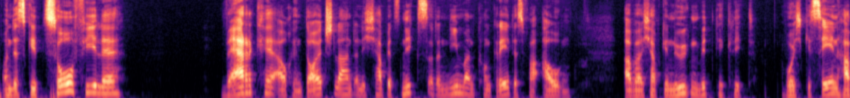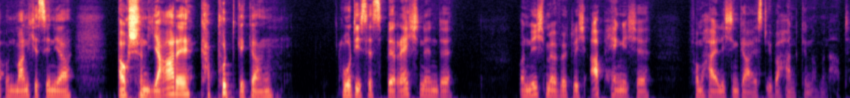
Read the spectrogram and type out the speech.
Und es gibt so viele Werke, auch in Deutschland, und ich habe jetzt nichts oder niemand Konkretes vor Augen, aber ich habe genügend mitgekriegt, wo ich gesehen habe, und manche sind ja auch schon Jahre kaputt gegangen, wo dieses Berechnende und nicht mehr wirklich Abhängige vom Heiligen Geist überhand genommen hat.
